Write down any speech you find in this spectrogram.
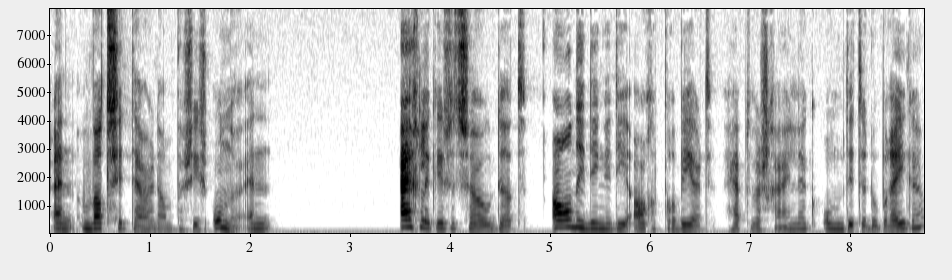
En wat zit daar dan precies onder? En eigenlijk is het zo dat al die dingen die je al geprobeerd hebt waarschijnlijk om dit te doorbreken.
